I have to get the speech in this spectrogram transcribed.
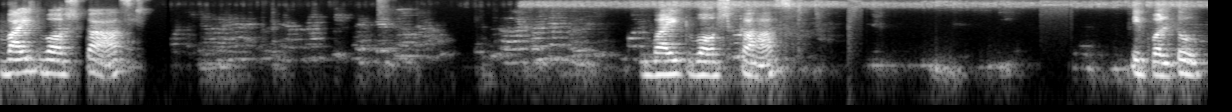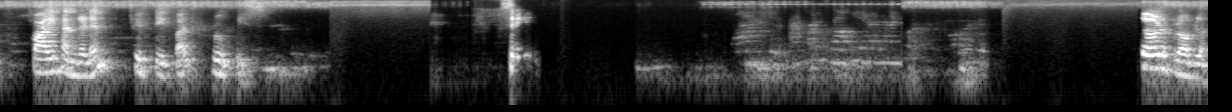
whitewash cost whitewash cost equal to 555 rupees. Say third problem.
